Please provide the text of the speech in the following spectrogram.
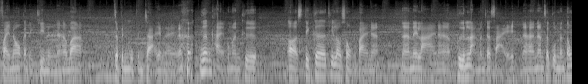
final กันอีกทีหนึ่งนะครับว่าจะเป็นหมูเป็นจ่ายังไงนะ เงื่อนไขของมันคืออสติกเกอร์ที่เราส่งไปเนี่ย นะในไลน์นะฮะพื้นหลังมันจะใสนะฮะนามสกุลมันต้อง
